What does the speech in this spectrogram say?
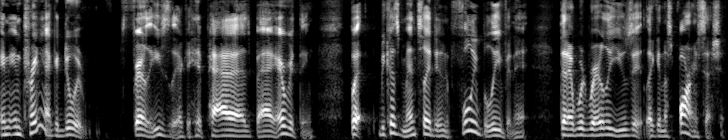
And in training, I could do it fairly easily. I could hit pads, bag, everything. But because mentally I didn't fully believe in it, that I would rarely use it like in a sparring session,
